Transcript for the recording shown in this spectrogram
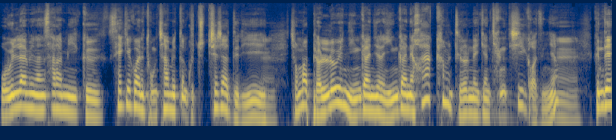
오일남이라는 사람이 그 세계관에 동참했던 그 주체자들이 네. 정말 별로인 인간이라 인간의 허약함을 드러내기 위한 장치거든요. 네. 근데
